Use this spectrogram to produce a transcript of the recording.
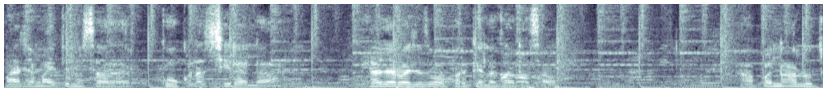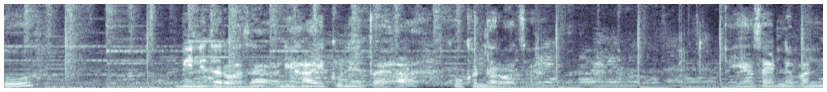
माझ्या माहितीनुसार कोकणात शिरायला ह्या दरवाजाचा वापर केला जात असावा. आपण आलो तो बिनी दरवाजा आणि हा ऐकून आहे हा कोकण दरवाजा. ह्या साईडने पण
